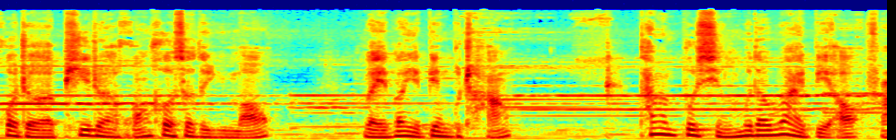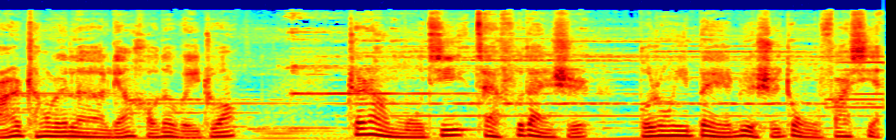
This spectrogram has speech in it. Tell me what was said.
或者披着黄褐色的羽毛，尾巴也并不长。它们不醒目的外表反而成为了良好的伪装，这让母鸡在孵蛋时不容易被掠食动物发现。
